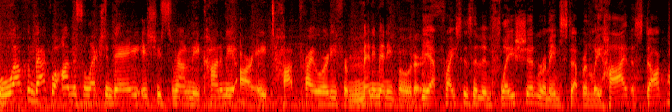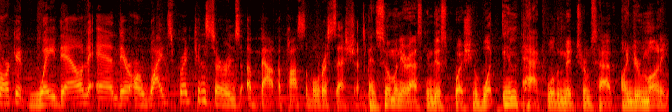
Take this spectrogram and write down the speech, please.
Welcome back. Well, on this election day, issues surrounding the economy are a top priority for many, many voters. Yeah, prices and inflation remain stubbornly high, the stock market way down, and there are widespread concerns about a possible recession. And so many are asking this question what impact will the midterms have on your money?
